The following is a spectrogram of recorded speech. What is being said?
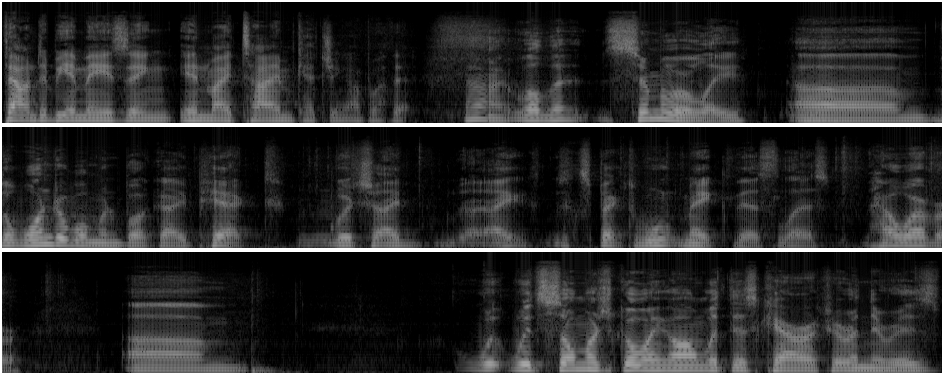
found to be amazing in my time catching up with it. All right. Well, then similarly, um, the Wonder Woman book I picked, which I I expect won't make this list. However, um, with, with so much going on with this character, and there is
